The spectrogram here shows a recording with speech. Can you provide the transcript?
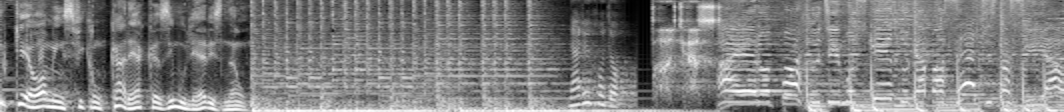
Por que homens ficam carecas e mulheres não? Podcast. Aeroporto de mosquito, capacete espacial.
